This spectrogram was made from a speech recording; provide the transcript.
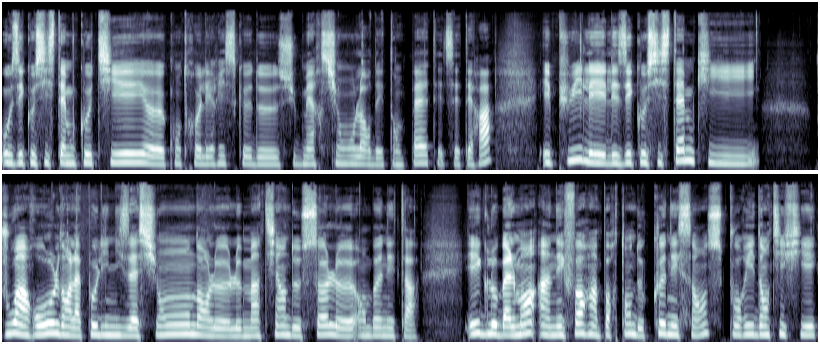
aux écosystèmes côtiers contre les risques de submersion lors des tempêtes, etc. Et puis les écosystèmes qui joue un rôle dans la pollinisation, dans le, maintien de sols euh, en bon état. Et globalement, un effort important de connaissance pour identifier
